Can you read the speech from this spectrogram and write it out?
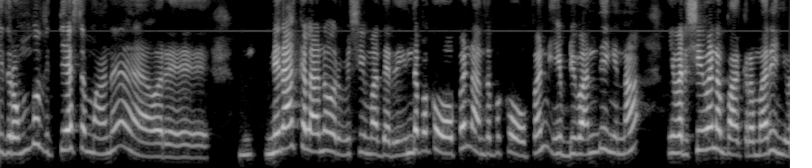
இது ரொம்ப வித்தியாசமான ஒரு மிராக்கலான ஒரு விஷயமா தெரியுது. இந்த பக்கம் ஓப்பன் அந்த பக்கம் ஓப்பன் இப்படி வந்தீங்கன்னா இவர் சிவனை பார்க்குற மாதிரி இங்க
